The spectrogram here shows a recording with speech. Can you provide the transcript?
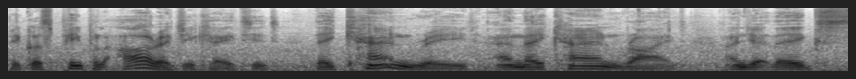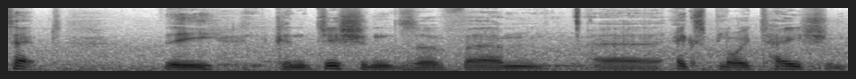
because people are educated, they can read and they can write, and yet they accept the conditions of um, uh, exploitation.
